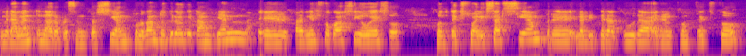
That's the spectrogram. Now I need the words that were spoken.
meramente una representación. Por lo tanto, creo que también eh, para mí el foco ha sido eso, contextualizar siempre la literatura en el contexto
